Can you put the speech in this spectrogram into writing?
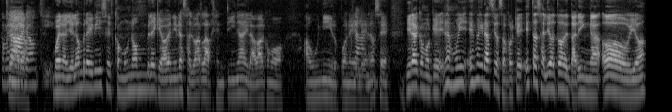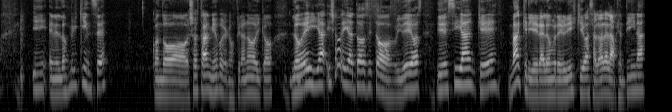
¿Cómo era? Claro. Claro. y- Bueno, y el hombre gris es como un hombre que va a venir a salvar la Argentina y la va como a unir, ponele, Claro. no sé. Y era como que, era muy, es muy gracioso, porque esto salió todo de Taringa, obvio. Y en el 2015, cuando yo estaba en mi época conspiranoico, lo veía y yo veía todos estos videos y decían que Macri era el hombre gris que iba a salvar a la Argentina.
